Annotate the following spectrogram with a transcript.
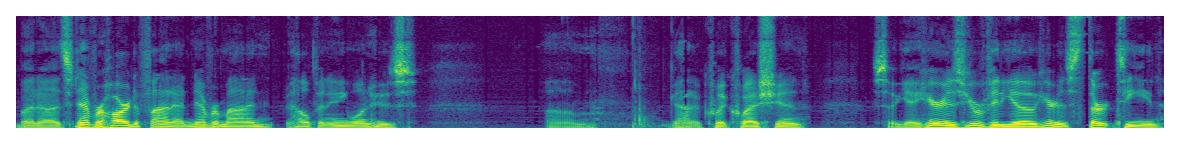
But uh, it's never hard to find. I never mind helping anyone who's um, got a quick question. So, yeah, here is your video. Here is 13.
